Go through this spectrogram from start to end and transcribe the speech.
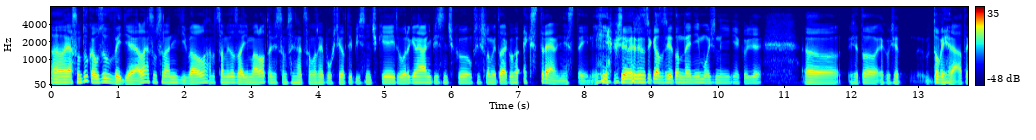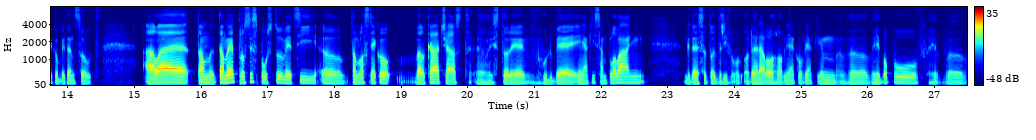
Uh, já jsem tu kauzu viděl, já jsem se na ní díval a docela mi to zajímalo, takže jsem si hned samozřejmě pouštěl ty písničky, tu originální písničku, přišlo mi to jako extrémně stejný, jakože říkal jsem, že to není možný, jakože, uh, že to, jakože to vyhrát, jakoby ten soud. Ale tam, tam je prostě spoustu věcí, uh, tam vlastně jako velká část historie v hudbě je nějaký samplování, kde se to dřív odehrávalo hlavně jako v nějakém v, v hip-hopu, v, v,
